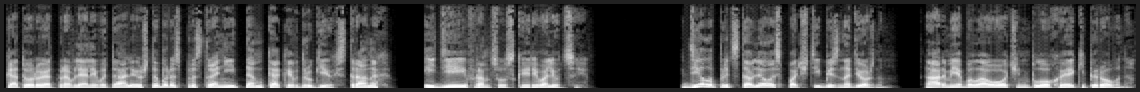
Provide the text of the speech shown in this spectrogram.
которую отправляли в Италию, чтобы распространить там, как и в других странах, идеи французской революции. Дело представлялось почти безнадежным. Армия была очень плохо экипирована.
